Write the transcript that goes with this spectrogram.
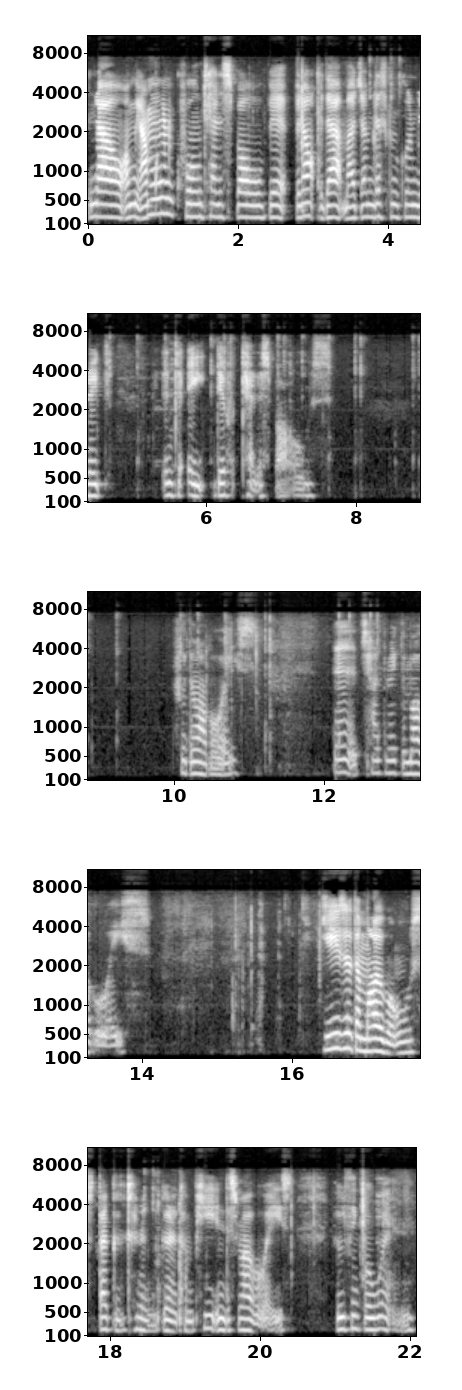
Now, I mean, I'm gonna clone tennis ball a bit, but not that much. I'm just gonna make into eight different tennis balls for the marble race. Then it's time to make the marble race. These are the marbles that are gonna, compete in this marble race. Who think will win?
